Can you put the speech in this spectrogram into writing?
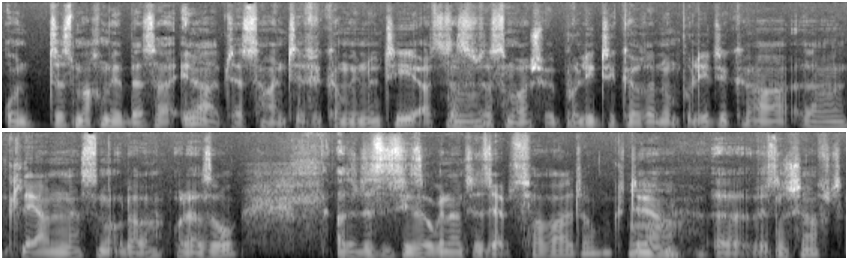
Und das machen wir besser innerhalb der Scientific Community, als dass wir das zum Beispiel Politikerinnen und Politiker äh, klären lassen oder, oder so. Also das ist die sogenannte Selbstverwaltung der äh, Wissenschaft.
